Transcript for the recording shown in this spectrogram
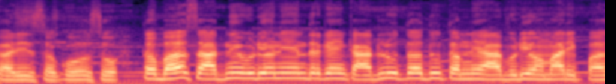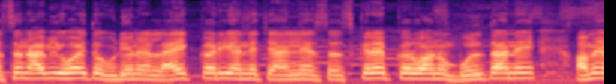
કરી શકો છો. તો બસ આજની વિડીયોની અંદર કંઈક આટલું થતું તમને આ વીડિયો અમારી પસંદ આવી હોય, તો વિડીયોને લાઇક કરી અને ચેનલને સબસ્ક્રાઈબ કરવાનું ભૂલતા નહીં. અમે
